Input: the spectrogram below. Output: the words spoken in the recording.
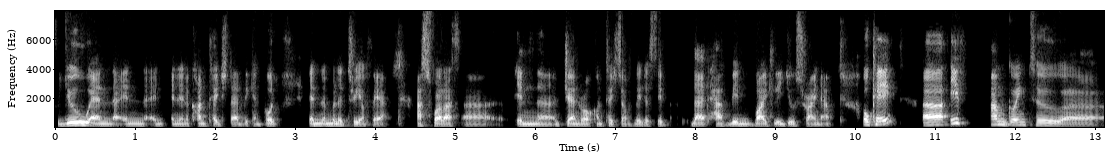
for you and in, in in a context that we can put in the military affair, as well as uh, in general context of leadership that have been widely used right now. Okay, uh, if I'm going to uh,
